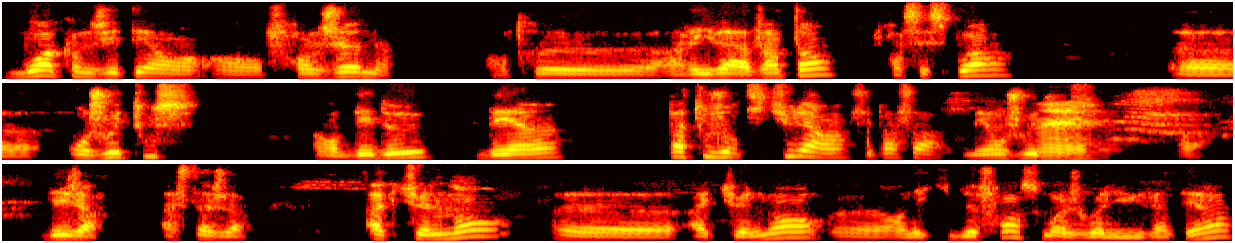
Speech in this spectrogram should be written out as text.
moi, quand j'étais en, en France jeune, entre euh, arrivé à 20 ans, France Espoir, euh, on jouait tous en D2, D1, pas toujours titulaire, hein, c'est pas ça, mais on jouait ouais. tous. Voilà. Déjà, à cet âge-là. Actuellement, euh, actuellement euh, en équipe de France, moi je vois les U21,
